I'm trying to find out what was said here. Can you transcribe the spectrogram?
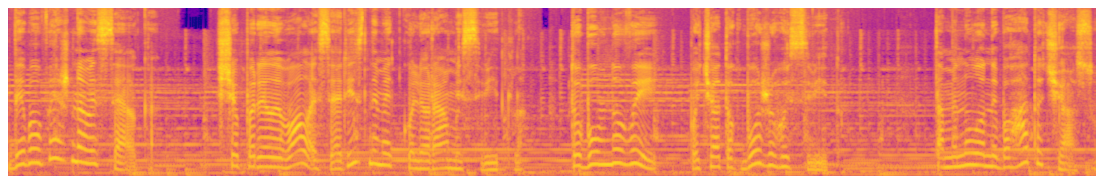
дивовижна веселка, що переливалася різними кольорами світла. То був новий початок Божого світу. Та минуло небагато часу,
